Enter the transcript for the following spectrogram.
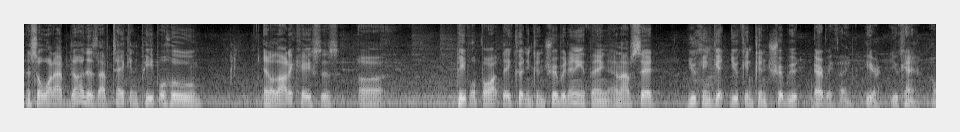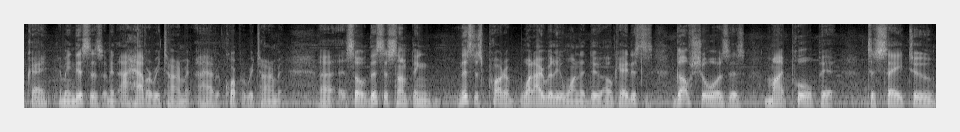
And so what I've done is I've taken people who, in a lot of cases, uh, people thought they couldn't contribute anything, and I've said, you can get you can contribute everything here. You can okay? I mean this is i mean i have a retirement i have a corporate retirement. Uh, so this is something this is part of what i really want to do okay? This is gulf shores is my pulpit to say to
